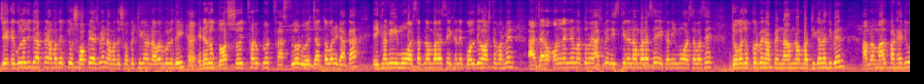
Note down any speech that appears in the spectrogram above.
যে- এগুলো যদি আপনি আমাদের কেউ শপে আসবেন আমাদের শপের ঠিকানাটা আবার বলে দেই। হ্যাঁ। এটা হলো দশ Shahid Faruk road first floor west Jatrabari Dhaka. এইখানে ইমো হোয়াটসঅ্যাপ নাম্বার আছে এখানে কল দিয়েও আসতে পারবেন। আর যারা অনলাইনের মাধ্যমে আসবেন স্ক্রিনে নাম্বার আছে এখানে ইমো হোয়াটসঅ্যাপ আছে। যোগাযোগ করবেন আপনার নাম নাম্বার ঠিকানা দিবেন। আমরা মাল পাঠিয়ে দিব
